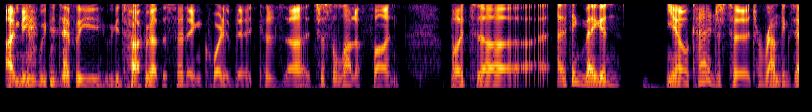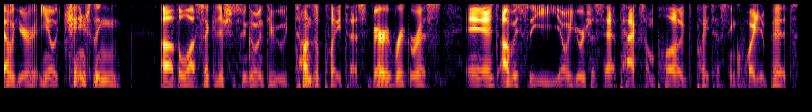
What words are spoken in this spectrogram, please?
I mean, we could definitely we could talk about the setting quite a bit because uh, it's just a lot of fun. But uh, I think Megan, you know, kind of just to, to round things out here, you know, Changeling, uh, the Lost second edition has been going through tons of playtests, very rigorous, and obviously, you know, you were just at PAX Unplugged playtesting quite a bit.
